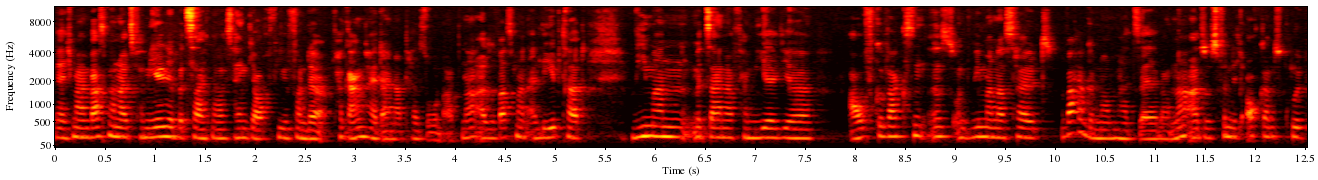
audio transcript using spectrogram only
Ja, ich meine, was man als Familie bezeichnet, das hängt ja auch viel von der Vergangenheit einer Person ab. Ne? Also was man erlebt hat, wie man mit seiner Familie aufgewachsen ist und wie man das halt wahrgenommen hat selber. Ne? Also das finde ich auch ganz cool.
